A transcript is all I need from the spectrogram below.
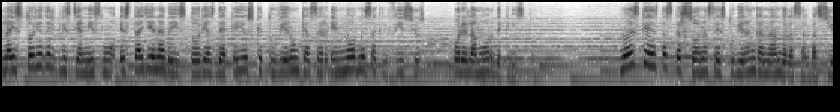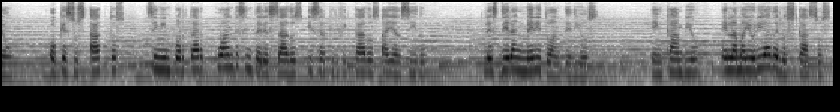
la historia del cristianismo está llena de historias de aquellos que tuvieron que hacer enormes sacrificios por el amor de Cristo. No es que estas personas se estuvieran ganando la salvación o que sus actos, sin importar cuán desinteresados y sacrificados hayan sido, les dieran mérito ante Dios. En cambio, en la mayoría de los casos,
